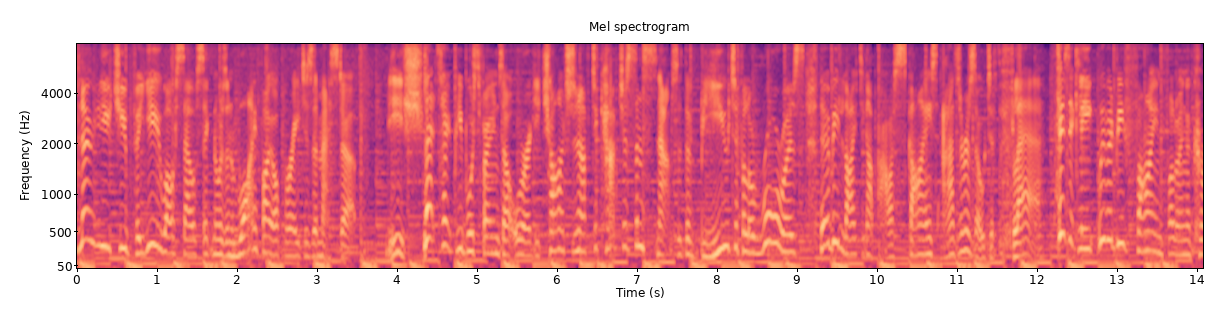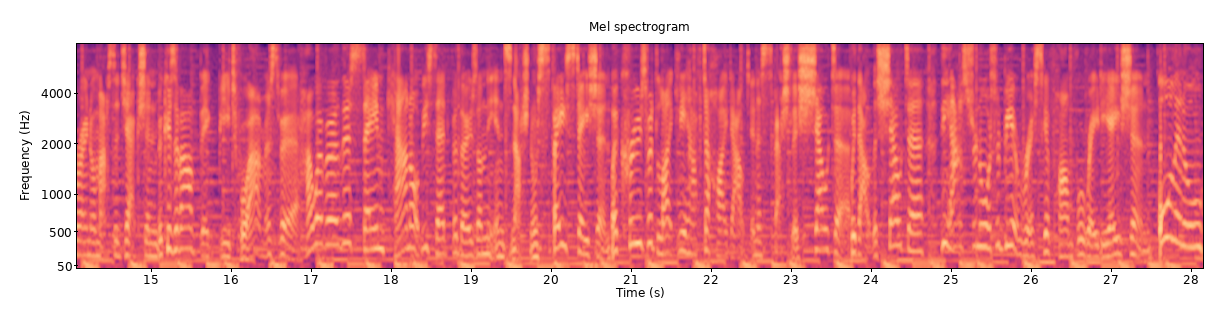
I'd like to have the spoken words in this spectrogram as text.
no YouTube for you while cell signals and Wi-Fi operators are messed up. Let's hope people's phones are already charged enough to capture some snaps of the beautiful auroras that would be lighting up our skies as a result of the flare. Physically, we would be fine following a coronal mass ejection because of our big beautiful atmosphere. However, the same cannot be said for those on the International Space Station, where crews would likely have to hide out in a specialist shelter. Without the shelter, the astronauts would be at risk of harmful radiation. All in all,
